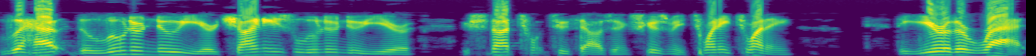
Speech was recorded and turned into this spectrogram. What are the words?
the Lunar New Year, Chinese Lunar New Year, it's not 2000, excuse me, 2020, the year of the rat,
